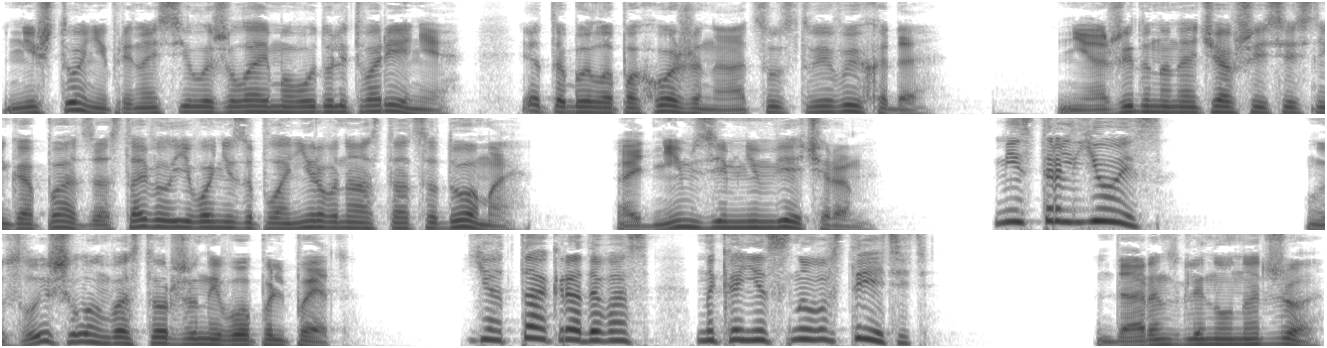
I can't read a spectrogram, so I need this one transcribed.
Ничто не приносило желаемого удовлетворения. Это было похоже на отсутствие выхода. Неожиданно начавшийся снегопад заставил его незапланированно остаться дома одним зимним вечером. «Мистер Льюис!» Услышал он восторженный вопль Пэт. «Я так рада вас, наконец, снова встретить!» Даррен взглянул на Джо,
